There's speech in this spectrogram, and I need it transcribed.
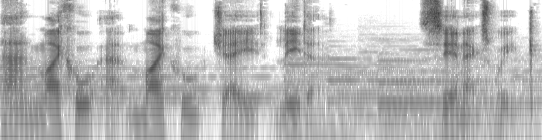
And Michael at Michael J. Leader. See you next week.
